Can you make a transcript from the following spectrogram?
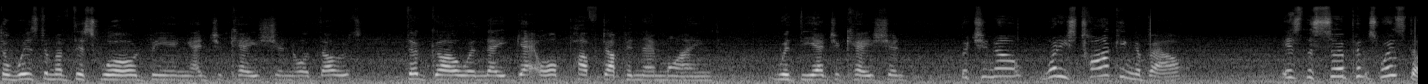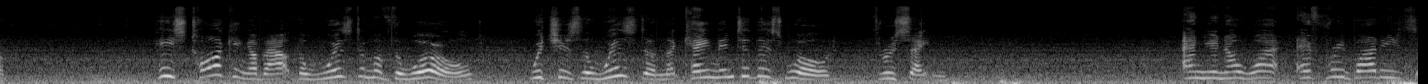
the wisdom of this world being education or those that go and they get all puffed up in their mind with the education. But you know, what he's talking about is the serpent's wisdom. He's talking about the wisdom of the world, which is the wisdom that came into this world through Satan. And you know what? Everybody's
